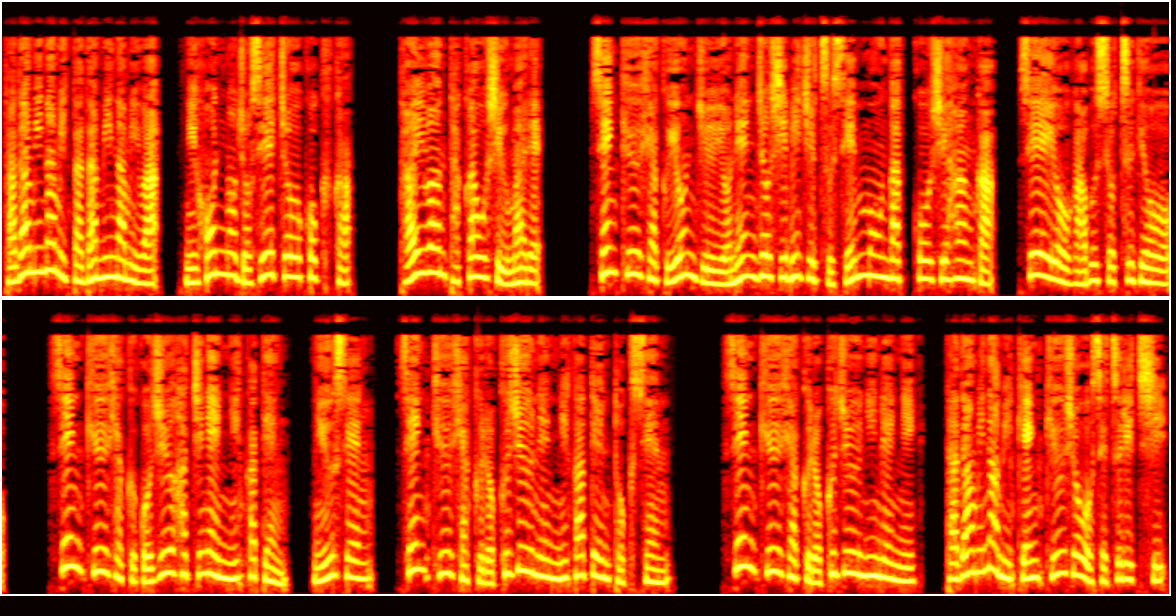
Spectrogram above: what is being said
ただ南ただ南は、日本の女性彫刻家。台湾高尾市生まれ。1944年女子美術専門学校師範科、西洋画部卒業。1958年に加点、入選。1960年に加点特選。1962年に、ただ南研究所を設立し、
